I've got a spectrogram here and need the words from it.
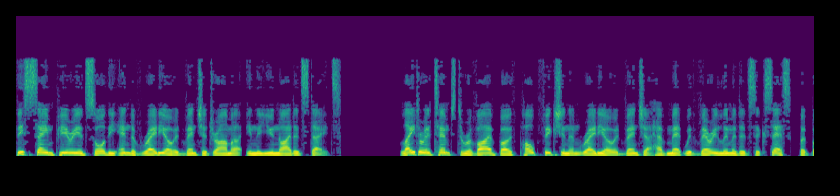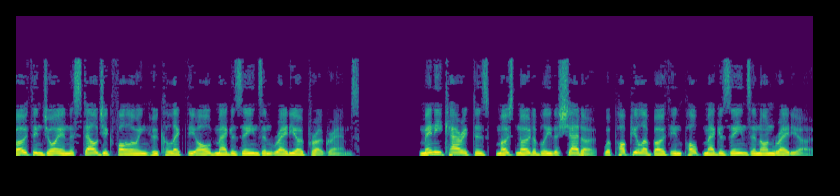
This same period saw the end of radio adventure drama in the United States. Later attempts to revive both pulp fiction and radio adventure have met with very limited success, but both enjoy a nostalgic following who collect the old magazines and radio programs. Many characters, most notably the Shadow, were popular both in pulp magazines and on radio.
